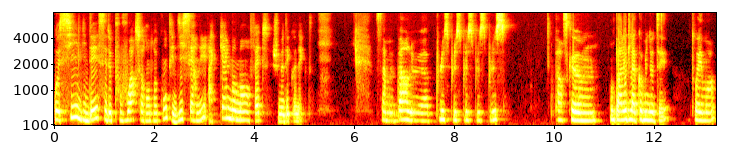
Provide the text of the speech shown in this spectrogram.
Aussi, l'idée, c'est de pouvoir se rendre compte et discerner à quel moment, en fait, je me déconnecte. Ça me parle plus, plus, plus, plus, plus. Parce que hum, on parlait de la communauté, toi et moi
